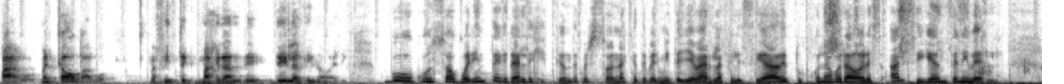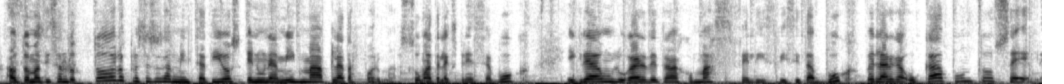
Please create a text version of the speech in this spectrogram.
pago. Mercado Pago, la fintech más grande de Latinoamérica. Book, un software integral de gestión de personas que te permite llevar la felicidad de tus colaboradores al siguiente nivel, automatizando todos los procesos administrativos en una misma plataforma. Súmate a la experiencia Book y crea un lugar de trabajo más feliz. Visita bookpelargauk.cl.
